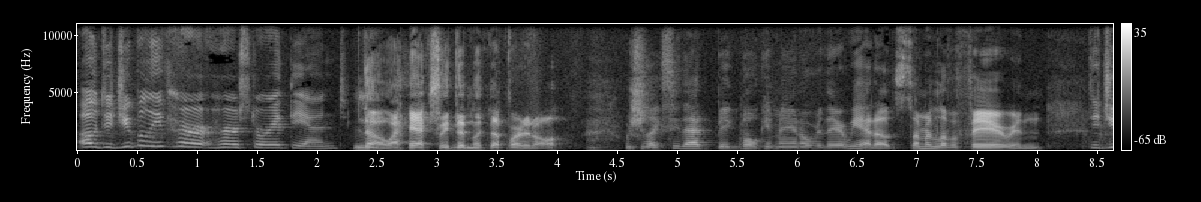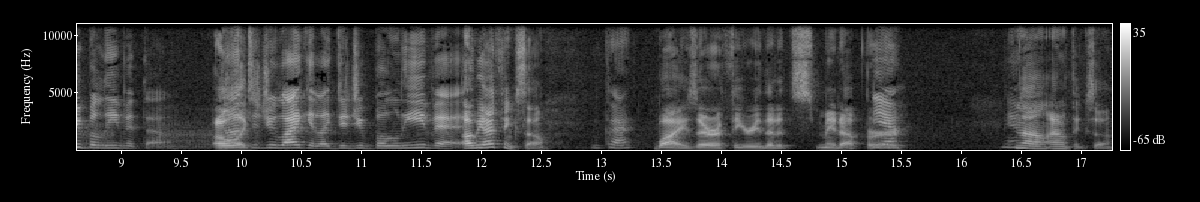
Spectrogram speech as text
Oh, did you believe her her story at the end? No, I actually didn't like that part at all. Was she like, see that big bulky man over there? We had a summer love affair, and Did you believe it though? Oh, Not like- did you like it? Like, did you believe it? oh yeah, I think so. okay. Why is there a theory that it's made up or? Yeah. Yeah. No, I don't think so.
